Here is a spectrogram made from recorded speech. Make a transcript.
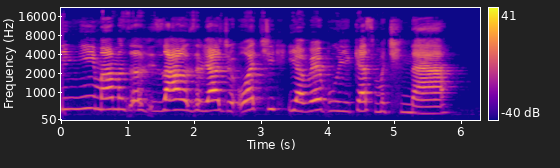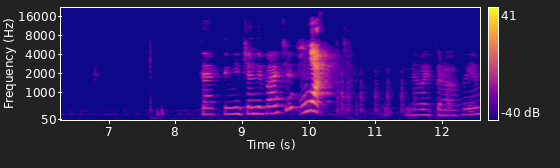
І Ні, мама за- зараз зав'яже очі, і я виберу яке смачне. Так, ти нічого не бачиш? Ні. Давай пробуємо.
